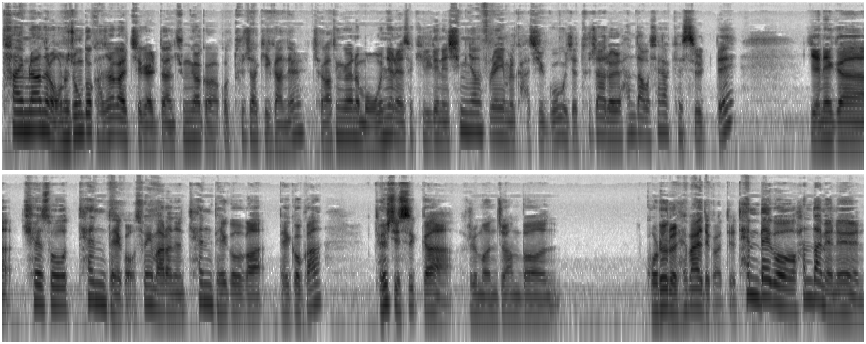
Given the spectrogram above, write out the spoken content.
타임라인을 어느 정도 가져갈지가 일단 중요할 것 같고 투자 기간을. 저 같은 경우는 뭐 5년에서 길게는 10년 프레임을 가지고 이제 투자를 한다고 생각했을 때 얘네가 최소 10 베거 소위 말하는 10 베거가 베거가 될 수 있을까를 먼저 한번 고려를 해봐야 될 것 같아요. 10 베거 한다면은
